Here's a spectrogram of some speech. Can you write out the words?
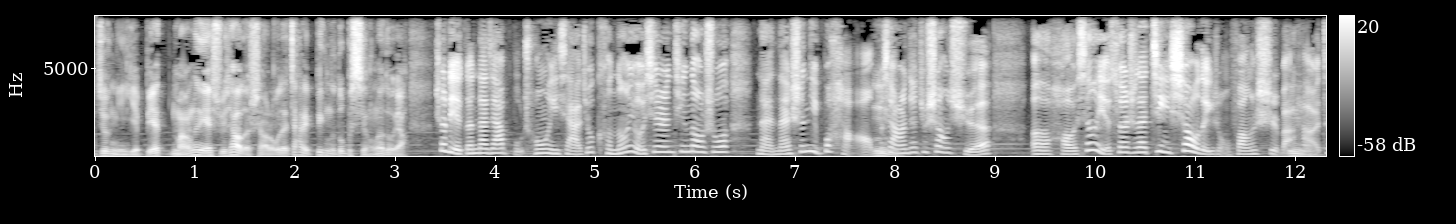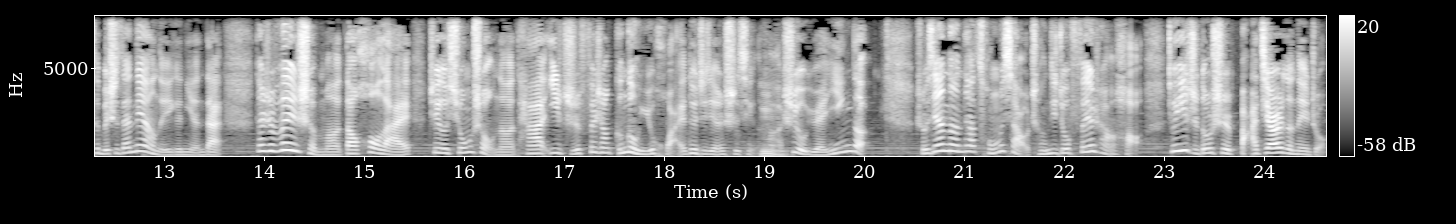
就你也别忙着那些学校的事儿了，我在家里病的都不行了，都要。这里也跟大家补充一下，就可能有些人听到说奶奶身体不好，不想让她去上学，呃，好像也算是在尽孝的一种方式吧，哈、特别是在那样的一个年代。但是为什么到后来这个凶手呢，他一直非常耿耿于怀对这件事情哈、是有原因的。首先呢，他从小成绩就非常好，就一直都是拔尖儿的那种。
